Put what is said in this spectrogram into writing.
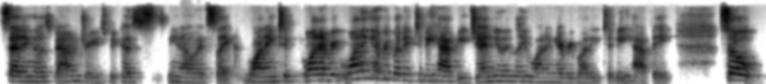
setting those boundaries because you know it's like wanting to want every wanting everybody to be happy, genuinely wanting everybody to be happy. So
